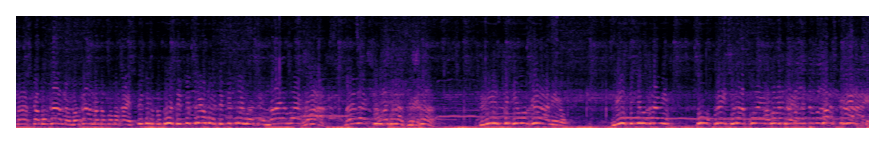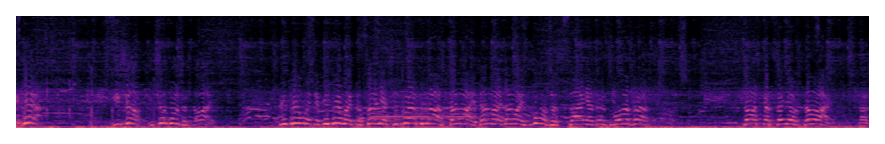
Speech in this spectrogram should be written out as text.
Сашка ногами, ногами допомагає. Підтримуйте, друзі, підтримуйте, підтримуйте! Найлегше! Найлегше учасник! 200 кілограмів! 200 кілограмів! Ну, третій раз має бути! Сашка! Є! Еще, еще можешь, давай. Підтримуйте, підтримуйте, Саня, четвертий раз, давай, давай, давай, зможеш, Саня, ти зможеш. Сашка, Санек, давай, Так,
